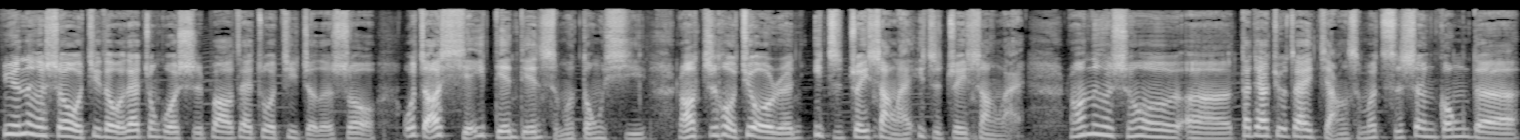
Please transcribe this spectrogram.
因为那个时候我记得我在中国时报在做记者的时候，我只要写一点点什么东西，然后之后就有人一直追上来，一直追上来，然后那个时候呃大家就在讲什么慈圣宫的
